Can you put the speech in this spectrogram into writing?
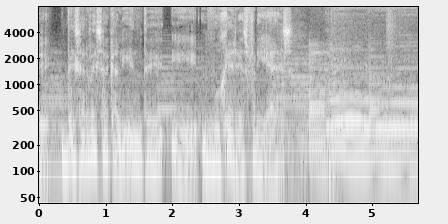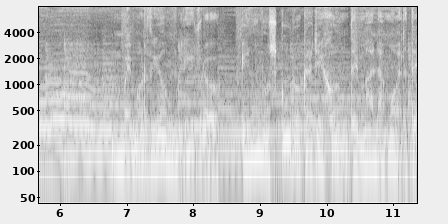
De cerveza caliente y mujeres frías. Me mordió un libro en un oscuro callejón de mala muerte.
